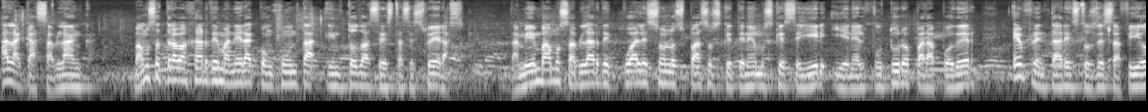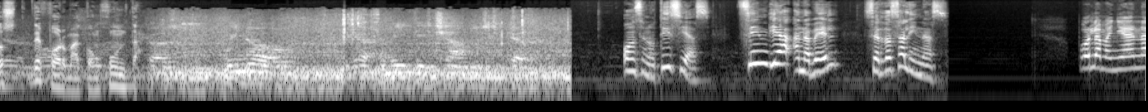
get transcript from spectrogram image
a la Casa Blanca. Vamos a trabajar de manera conjunta en todas estas esferas. También vamos a hablar de cuáles son los pasos que tenemos que seguir y en el futuro para poder enfrentar estos desafíos de forma conjunta. 11 Noticias. Cindia Anabel Cerda Salinas. Por la mañana,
